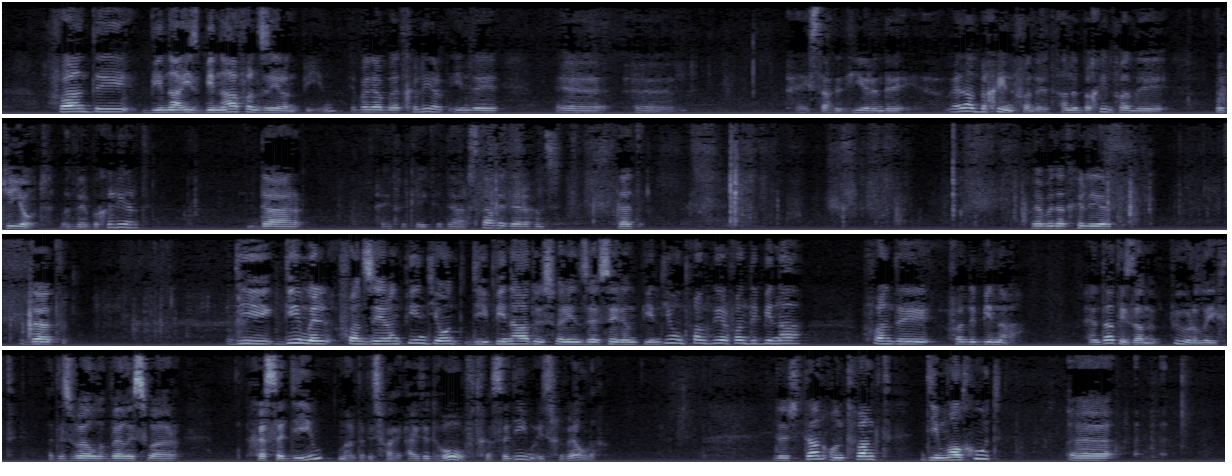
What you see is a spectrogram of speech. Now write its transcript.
van de Bina, is Bina van Zeranpien. We hebben het geleerd in de, uh, uh, staat het hier in de, aan het begin van de, aan het begin van de wat we hebben geleerd, daar, even kijken, daar staat het ergens, dat, we hebben dat geleerd, dat die gimel van Zeranpin, die, die bina dus waarin ze Zeranpin, die ontvangt weer van de bina, van de, van de bina. En dat is dan een puur licht. Dat is wel, weliswaar chassadim, maar dat is uit het hoofd. Chassadim is geweldig. Dus dan ontvangt die malgoed uh,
